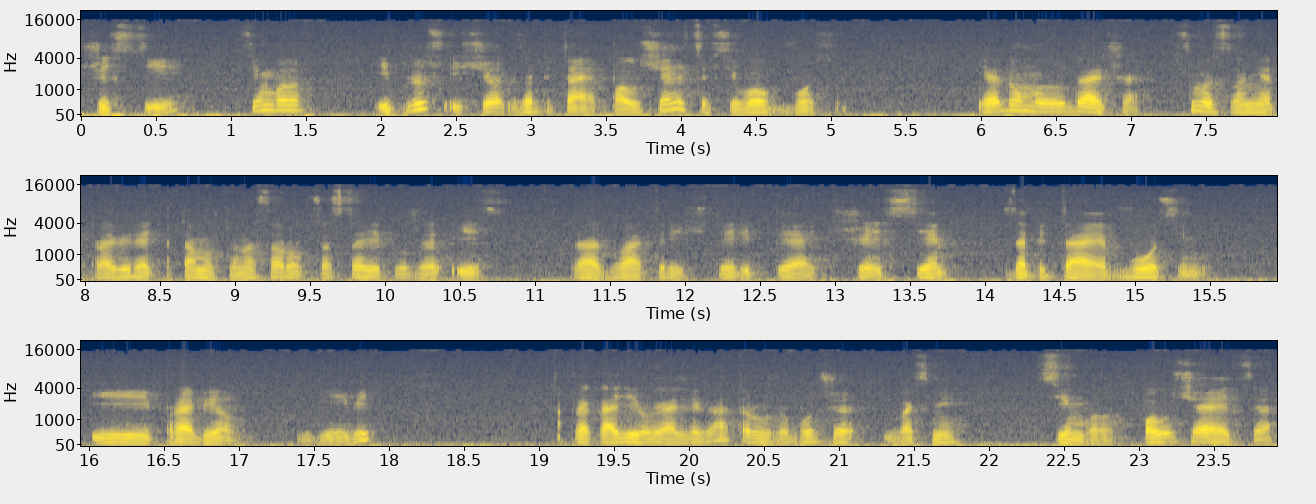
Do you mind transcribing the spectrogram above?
шести символов и плюс еще запятая. Получается всего 8. Я думаю, дальше смысла нет проверять, потому что носорог состоит уже из 1, 2, 3, 4, 5, 6, 7, запятая 8 и пробел 9. Крокодил и аллигатор уже больше 8 символов. Получается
